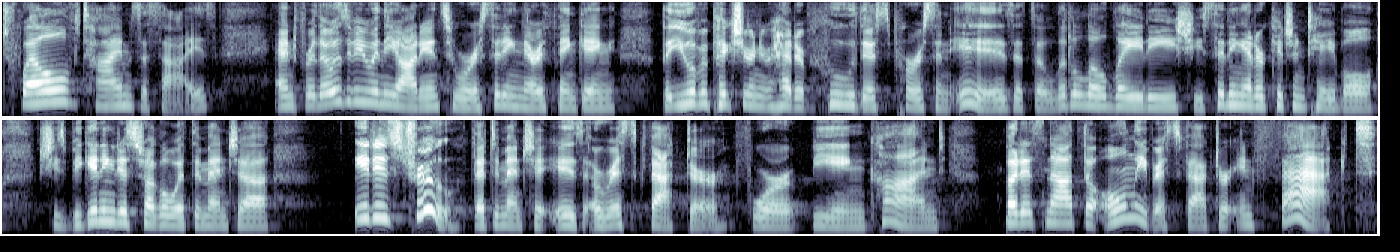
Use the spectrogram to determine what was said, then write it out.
12 times the size. And for those of you in the audience who are sitting there thinking that you have a picture in your head of who this person is, it's a little old lady, she's sitting at her kitchen table, she's beginning to struggle with dementia. It is true that dementia is a risk factor for being conned, but it's not the only risk factor. In fact,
